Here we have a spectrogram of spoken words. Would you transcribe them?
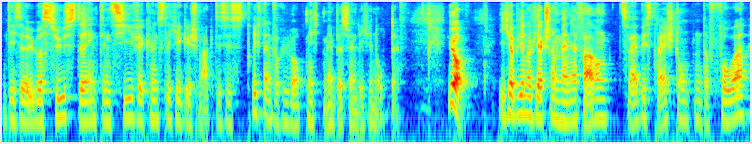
Und dieser übersüßte, intensive, künstliche Geschmack, das ist, trifft einfach überhaupt nicht meine persönliche Note. Ja, ich habe hier noch hergeschrieben, meine Erfahrung zwei bis drei Stunden davor.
